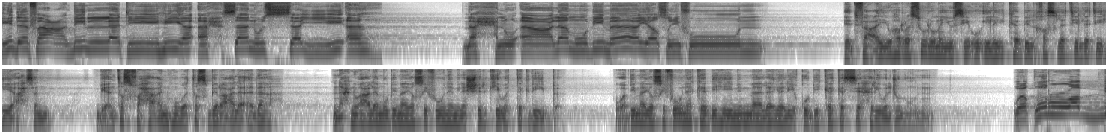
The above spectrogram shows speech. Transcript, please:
ادفع بالتي هي احسن السيئه نحن اعلم بما يصفون ادفع أيها الرسول من يسيء إليك بالخصلة التي هي أحسن بأن تصفح عنه وتصبر على أذاه. نحن أعلم بما يصفون من الشرك والتكذيب وبما يصفونك به مما لا يليق بك كالسحر والجنون. وقل رب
